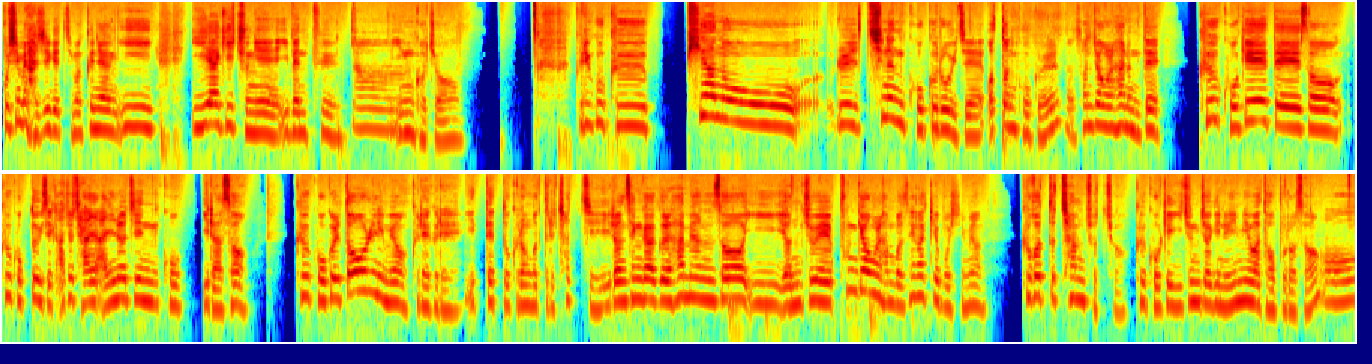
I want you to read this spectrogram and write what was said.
보시면 아시겠지만 그냥 이 이야기 중에 이벤트인 아. 거죠. 그리고 그 피아노를 치는 곡으로 이제 어떤 곡을 선정을 하는데 그 곡에 대해서 그 곡도 이제 아주 잘 알려진 곡이라서 그 곡을 떠올리며 그래 그래 이때 또 그런 것들을 쳤지 이런 생각을 하면서 이 연주의 풍경을 한번 생각해 보시면 그것도 참 좋죠. 그 곡의 이중적인 의미와 더불어서 오.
